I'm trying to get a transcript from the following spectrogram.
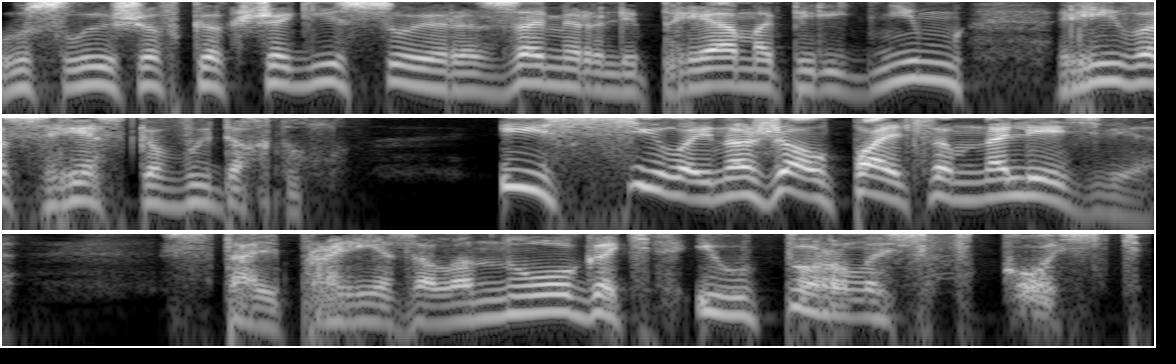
Услышав, как шаги Сойера замерли прямо перед ним, Ривас резко выдохнул и с силой нажал пальцем на лезвие. Сталь прорезала ноготь и уперлась в кость.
